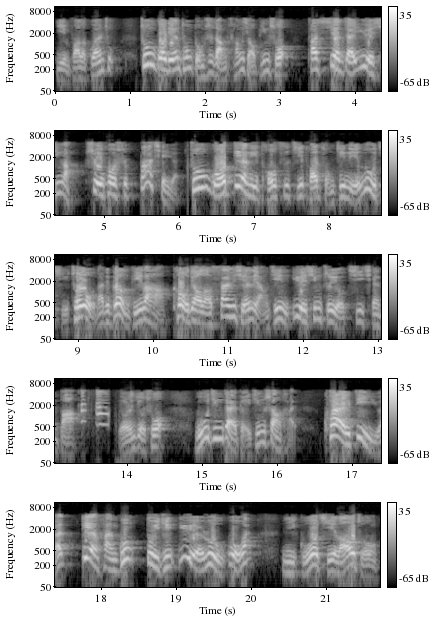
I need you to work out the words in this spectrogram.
引发了关注。中国联通董事长常小兵说，他现在月薪啊，税后是八千元。中国电力投资集团总经理陆启洲那就更低了，扣掉了三险两金，月薪只有七千八。有人就说，如今在北京、上海，快递员、电焊工都已经月入过万。你国企老总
